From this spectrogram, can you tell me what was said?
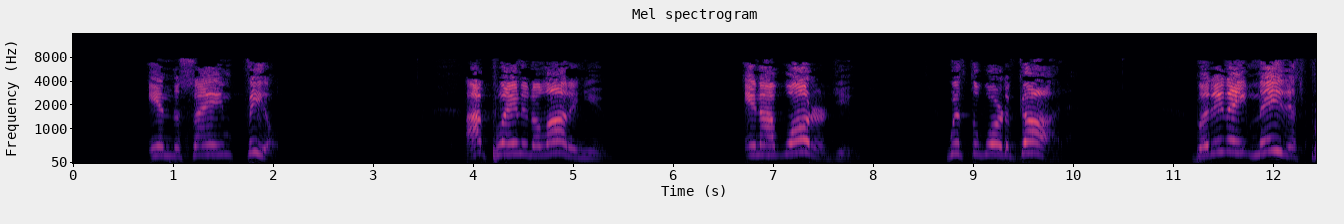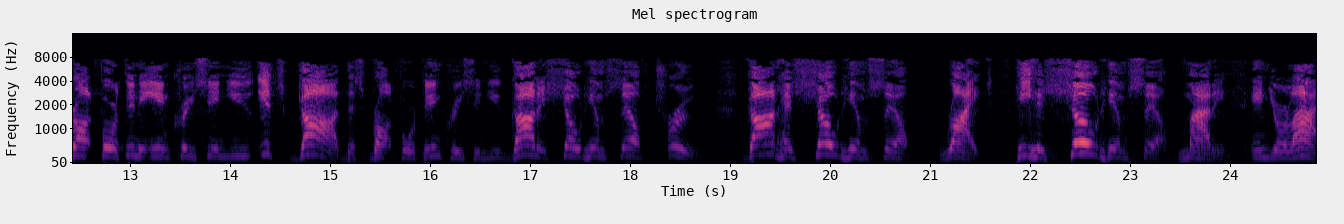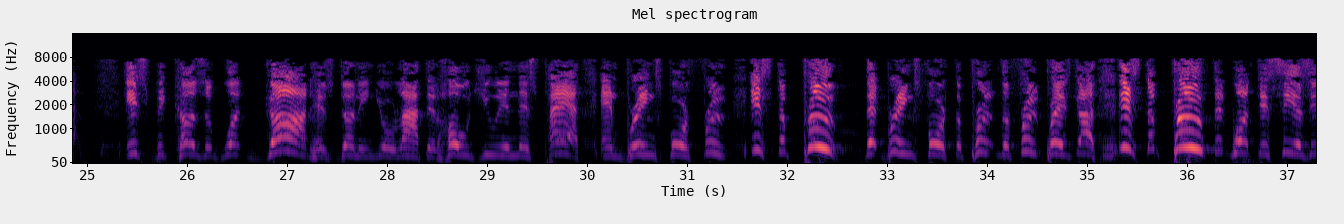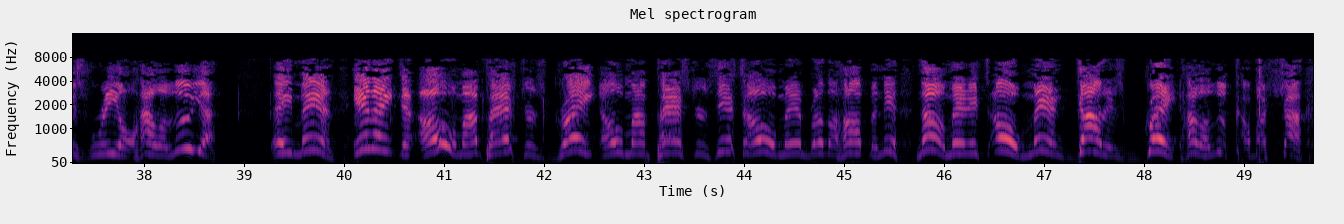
in the same field. I planted a lot in you. And I watered you with the Word of God. But it ain't me that's brought forth any increase in you. It's God that's brought forth increase in you. God has showed Himself true. God has showed Himself right. He has showed Himself mighty in your life. It's because of what God has done in your life that holds you in this path and brings forth fruit. It's the proof that brings forth the, pr- the fruit. Praise God. It's the proof that what this is is real. Hallelujah. Amen. It ain't that, oh, my pastor's great. Oh, my pastor's this. Oh, man, Brother Hoffman this. No, man, it's, oh, man, God is great. Hallelujah.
